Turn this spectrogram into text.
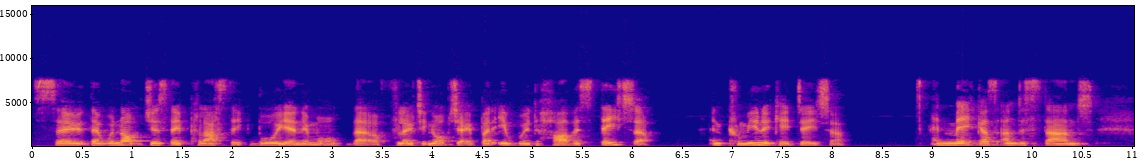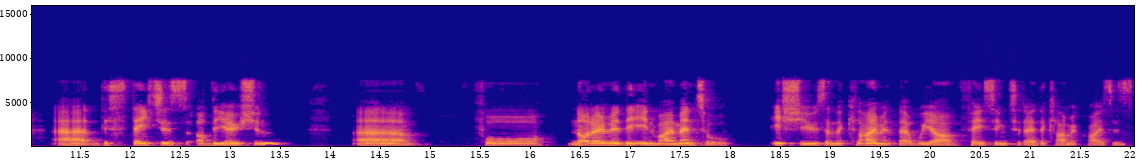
So they were not just a plastic buoy anymore, that a floating object, but it would harvest data and communicate data and make us understand uh, the status of the ocean uh, for not only the environmental issues and the climate that we are facing today, the climate crisis,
